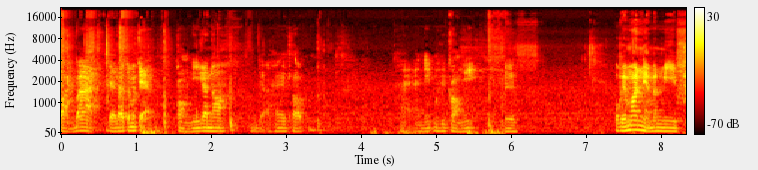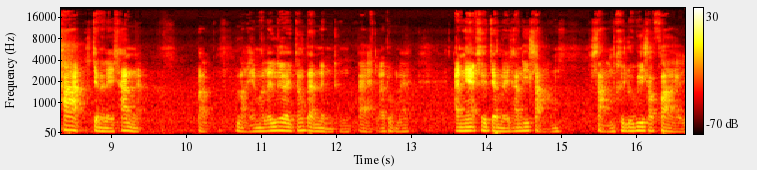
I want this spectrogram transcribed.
ก่อนว่า เดี๋ยวเราจะมาแกะกล่องนี้กันเนาะ เดี๋ยวให้ท็อปอะอันนี้มันคือกล่องนี้คือโปเกมอนเนี่ยมันมีภาคเจเนเรชันเนี่ยแบบไหลมาเรื่อยๆ ตั้งแต่หนึ่งถึงแปดแล้วถูกไหม อันเนี้ยคือเจเนอเรชันที่สาม สามคือ Ruby Sapphire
